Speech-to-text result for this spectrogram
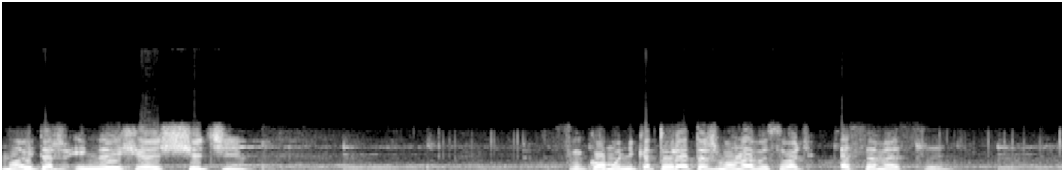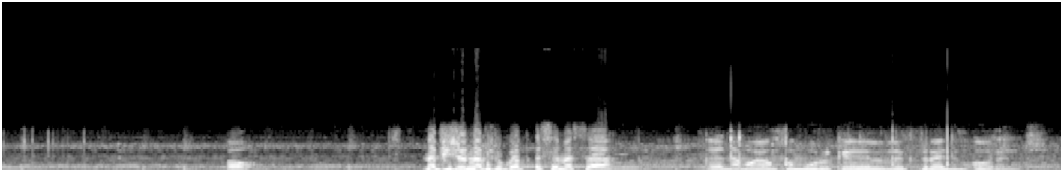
No i też innych sieci. Z komunikatora też można wysyłać SMS-y. O. Napiszę na przykład SMS-a e, na moją komórkę, która jest w Orange.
